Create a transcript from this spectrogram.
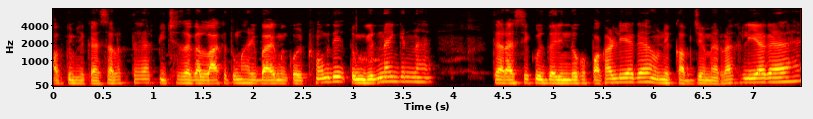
अब तुम्हें कैसा लगता है यार? पीछे से अगर ला के तुम्हारी बाइक में कोई ठोंक दे, तुम गिरना ही गिरना है। तो यार ऐसे कुछ दरिंदों को पकड़ लिया गया है, उन्हें कब्जे में रख लिया गया है।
